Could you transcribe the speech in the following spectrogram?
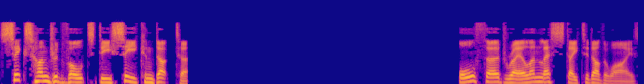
600 volts DC conductor All third rail unless stated otherwise.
